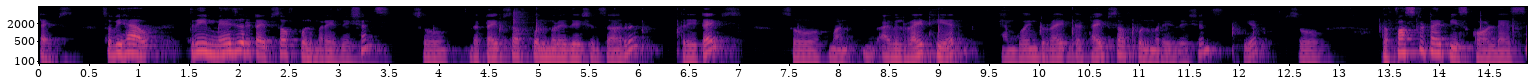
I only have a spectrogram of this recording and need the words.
Types. So we have three major types of polymerizations. So the types of polymerizations are three types. So i will write here. I'm going to write the types of polymerizations here. So the first type is called as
